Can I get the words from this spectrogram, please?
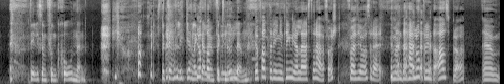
det är liksom funktionen. ja, det Då kan man lika gärna kalla den för knullen. Jag fattade ingenting när jag läste det här först. För att jag var sådär, men det här låter inte alls bra. Um,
